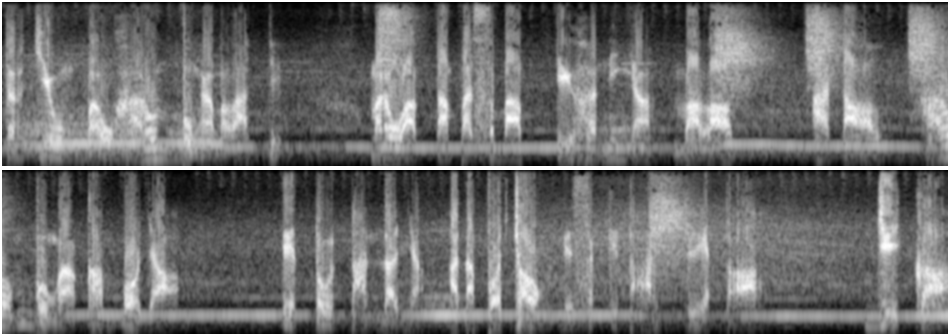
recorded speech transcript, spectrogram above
tercium bau harum bunga melati. Meruak tanpa sebab di heningnya malam atau harum bunga kamboja. Itu tandanya ada pocong di sekitar kita. Jika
